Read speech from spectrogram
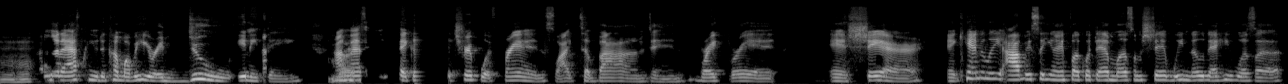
Mm-hmm. I'm not asking you to come over here and do anything. I'm asking you to take a, trip with friends, like to bond and break bread and share. And candidly, obviously, you ain't fuck with that Muslim shit. We knew that he was a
